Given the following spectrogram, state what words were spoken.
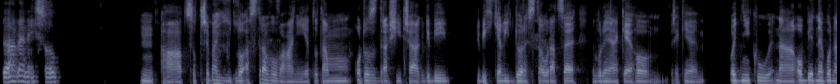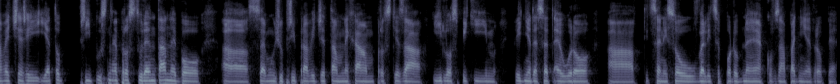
právě nejsou. Hmm, a co třeba jídlo a stravování? Je to tam o dost dražší třeba, kdyby, kdyby chtěli jít do restaurace nebo do nějakého, řekněme, podniku na oběd nebo na večeři, je to přípustné pro studenta, nebo uh, se můžu připravit, že tam nechám prostě za jídlo s pitím klidně 10 euro a ty ceny jsou velice podobné jako v západní Evropě?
